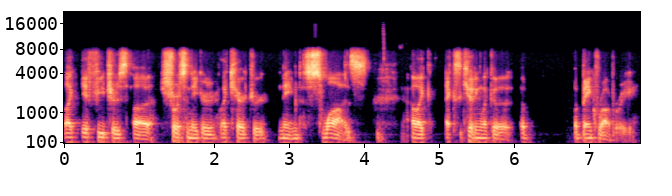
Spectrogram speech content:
like it features a Schwarzenegger like character named Swaz, uh, like executing like a a, a bank robbery,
